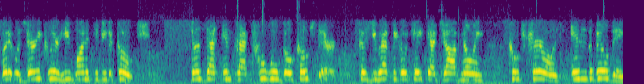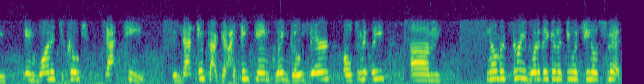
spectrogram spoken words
but it was very clear he wanted to be the coach, does that impact who will go coach there? Because you have to go take that job knowing Coach Carroll is in the building and wanted to coach that team. Does that impact it? I think Dan Quinn goes there ultimately. Um, number three, what are they going to do with Geno Smith?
